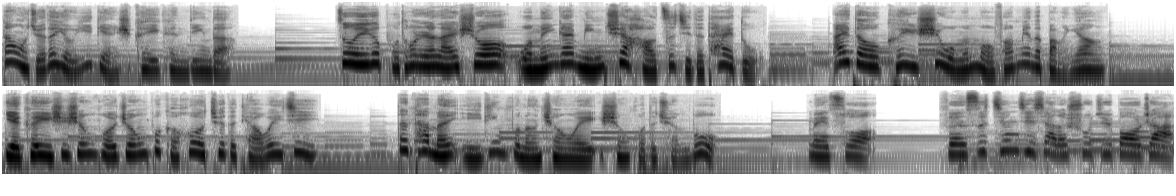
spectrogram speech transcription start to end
但我觉得有一点是可以肯定的：作为一个普通人来说，我们应该明确好自己的态度。idol 可以是我们某方面的榜样，也可以是生活中不可或缺的调味剂，但他们一定不能成为生活的全部。没错。粉丝经济下的数据爆炸，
